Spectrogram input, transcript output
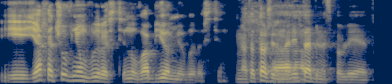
И я хочу в нем вырасти, ну, в объеме вырасти. Это тоже а, на рентабельность повлияет.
